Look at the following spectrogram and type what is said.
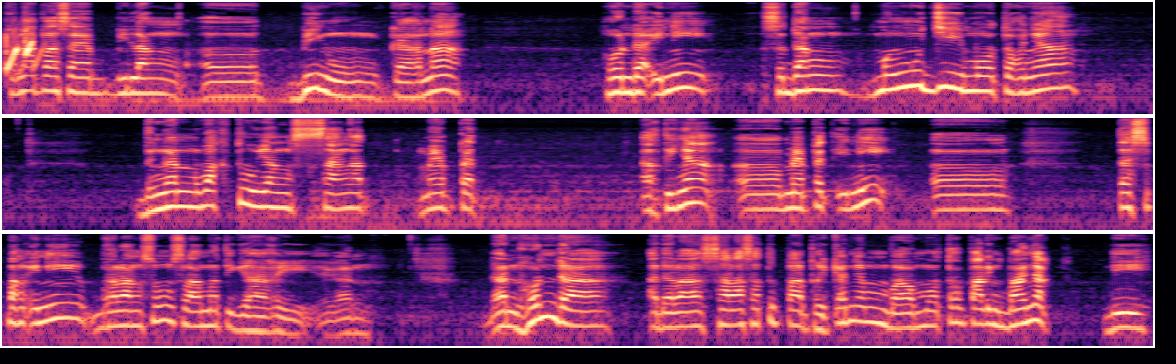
Kenapa saya bilang uh, bingung? Karena Honda ini sedang menguji motornya dengan waktu yang sangat mepet. Artinya uh, mepet ini uh, tes Sepang ini berlangsung selama tiga hari, ya kan? Dan Honda adalah salah satu pabrikan yang membawa motor paling banyak di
